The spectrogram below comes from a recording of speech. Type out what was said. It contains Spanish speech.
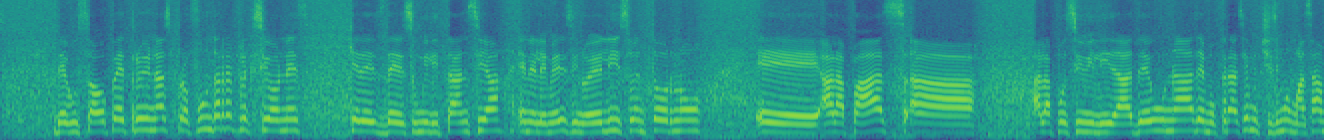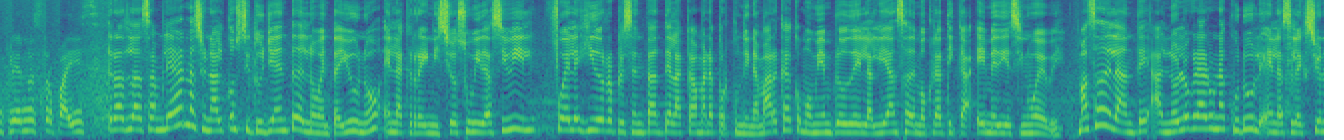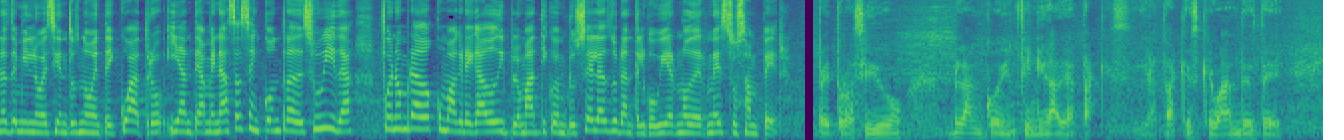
de Gustavo Petro y unas profundas reflexiones que desde su militancia en el M19 él hizo en torno eh, a la paz, a a la posibilidad de una democracia muchísimo más amplia en nuestro país. Tras la Asamblea Nacional Constituyente del 91, en la que reinició su vida civil, fue elegido representante a la Cámara por Cundinamarca como miembro de la Alianza Democrática M19. Más adelante, al no lograr una curul en las elecciones de 1994 y ante amenazas en contra de su vida, fue nombrado como agregado diplomático en Bruselas durante el gobierno de Ernesto Samper. Petro ha sido blanco de infinidad de ataques, de ataques que van desde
